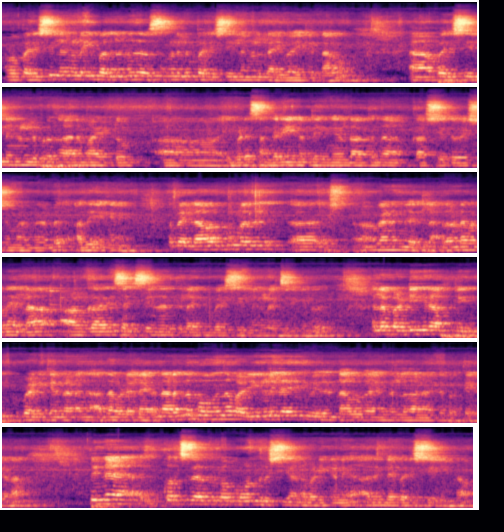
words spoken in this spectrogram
അപ്പോൾ പരിശീലനങ്ങൾ ഈ പതിനൊന്ന് ദിവസങ്ങളിലും പരിശീലനങ്ങൾ ലൈവായിട്ടുണ്ടാകും പരിശീലനങ്ങളിൽ പ്രധാനമായിട്ടും ഇവിടെ ഇവിടെ സങ്കരയിനം ഇങ്ങനെ ഉണ്ടാക്കുന്ന കാർഷിക ഗവേഷണം മേഖലയുണ്ട് അത് എങ്ങനെയാണ് അപ്പോൾ എല്ലാവർക്കും അത് വേണമെന്ന് വരില്ല. അതുകൊണ്ട് പറഞ്ഞാൽ എല്ലാ ആൾക്കാരും സെക്സ് ചെയ്യുന്ന തരത്തിലായിരിക്കും പരിശീലനങ്ങൾ വെച്ചിരിക്കുന്നത്. അല്ല ബഡി ഗ്രാഫ്റ്റിംഗ് വേണമെങ്കിൽ അത് അവിടെ നടന്നു പോകുന്ന വഴികളിലായിരിക്കും ഇത് ഉണ്ടാവുക എന്നുള്ളതാണ് അതിന്റെ പ്രത്യേകത. പിന്നെ കുറച്ച് പേർക്ക് ഇപ്പോൾ കോൺ കൃഷിയാണ് പഠിക്കണത് അതിന്റെ പരിശീലനം.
